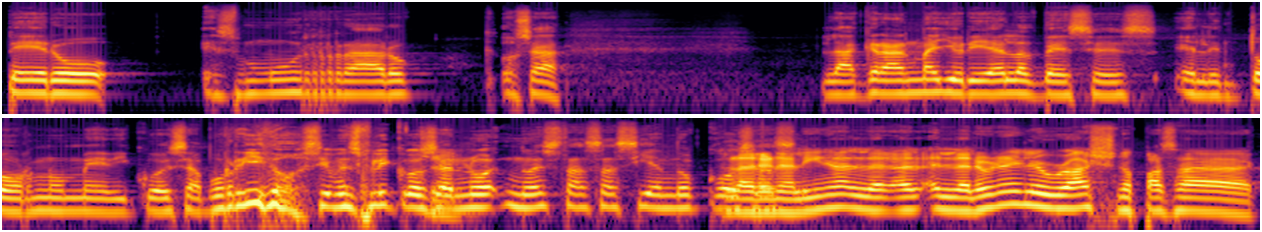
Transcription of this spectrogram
Pero es muy raro, o sea, la gran mayoría de las veces el entorno médico es aburrido, ¿sí me explico? O sea, Sí. no, no estás haciendo cosas... La adrenalina, la, la adrenalina y el rush no pasa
